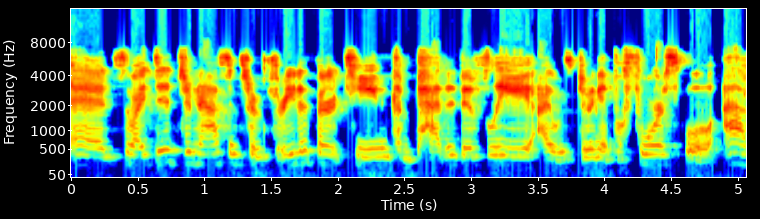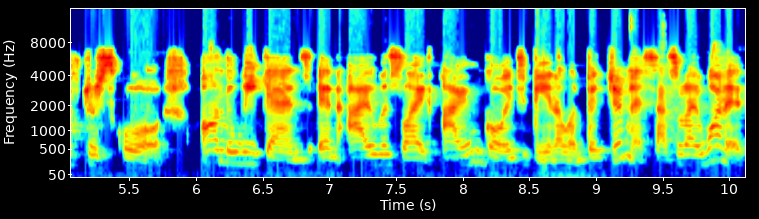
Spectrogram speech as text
And so I did gymnastics from three to thirteen competitively. I was doing it before school, after school, on the weekends, and I was like, "I am going to be an Olympic gymnast." That's what I wanted.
